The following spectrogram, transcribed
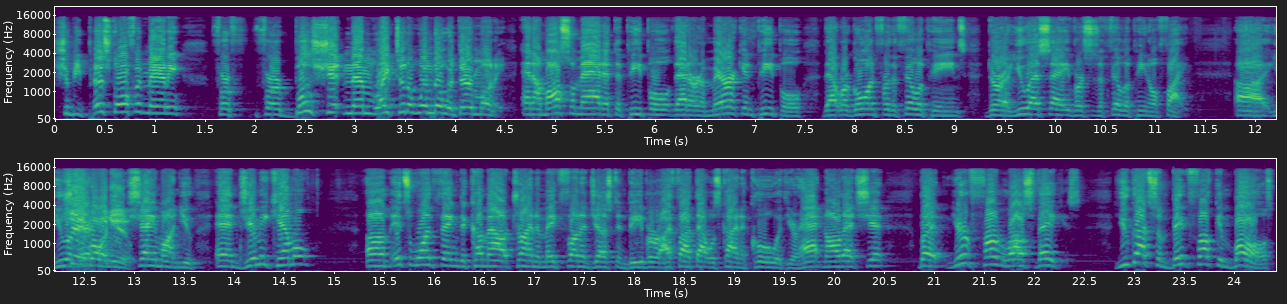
should be pissed off at Manny for for bullshitting them right to the window with their money. And I'm also mad at the people that are American people that were going for the Philippines during a USA versus a Filipino fight. Uh, you Shame on you. Shame on you. And Jimmy Kimmel, um, it's one thing to come out trying to make fun of Justin Bieber. I thought that was kind of cool with your hat and all that shit. But you're from Las Vegas. You got some big fucking balls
